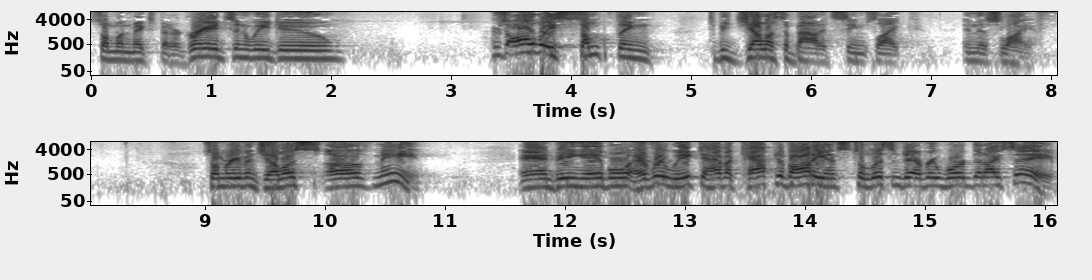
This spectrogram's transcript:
Someone makes better grades than we do. There's always something to be jealous about, it seems like, in this life. Some are even jealous of me and being able every week to have a captive audience to listen to every word that I say.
